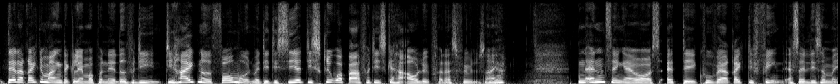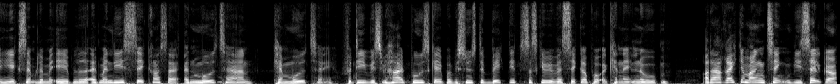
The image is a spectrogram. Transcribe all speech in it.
Det er der rigtig mange, der glemmer på nettet, fordi de har ikke noget formål med det, de siger. De skriver bare, fordi de skal have afløb for deres følelser. Ja. Den anden ting er jo også, at det kunne være rigtig fint, altså ligesom i eksemplet med æblet, at man lige sikrer sig, at modtageren kan modtage. Fordi hvis vi har et budskab, og vi synes, det er vigtigt, så skal vi være sikre på, at kanalen er åben. Og der er rigtig mange ting, vi selv gør,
